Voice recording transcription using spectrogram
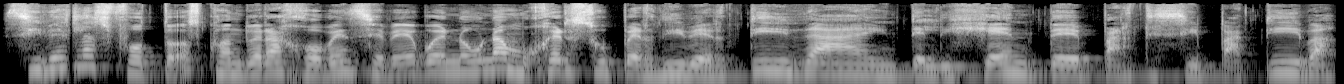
Si ves las fotos, cuando era joven se ve, bueno, una mujer súper divertida, inteligente, participativa.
